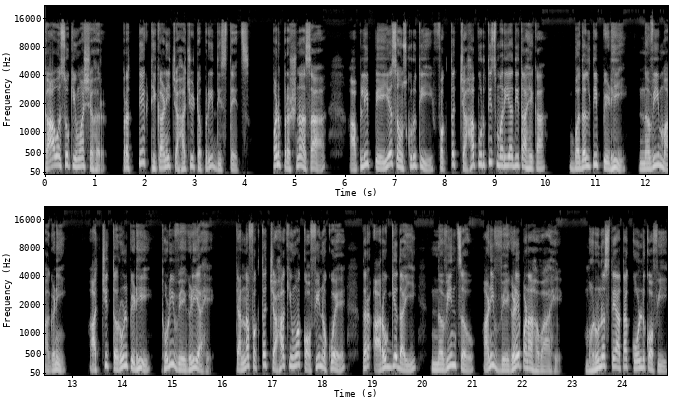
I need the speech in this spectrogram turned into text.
गाव असो किंवा शहर प्रत्येक ठिकाणी चहाची टपरी दिसतेच. पण प्रश्न असा आपली पेय संस्कृती फक्त चहापुरतीच मर्यादित आहे का? बदलती पिढी नवी मागणी. आजची तरुण पिढी थोडी वेगळी आहे. त्यांना फक्त चहा किंवा कॉफी नकोय तर आरोग्यदायी नवीन चव आणि वेगळेपणा हवा आहे. म्हणूनच ते आता cold coffee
